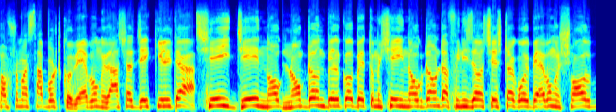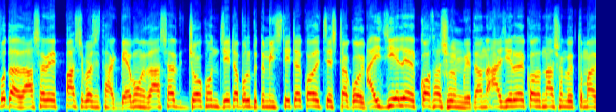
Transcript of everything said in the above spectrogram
সবসময় সাপোর্ট করবে এবং রাশার যে কিলটা সেই যে নকডাউন বের করবে, তুমি সেই নকডাউনটা ফিনিশ দেওয়ার চেষ্টা করবে এবং সর্বদা রাশারের পাশাপাশি থাকবে এবং রাশার যখন যেটা বলবে, তুমি সেটা করার চেষ্টা করবে। আইজিএল এর কথা শুনবে, কারণ আইজিএল এর কথা না শুনলে তোমার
